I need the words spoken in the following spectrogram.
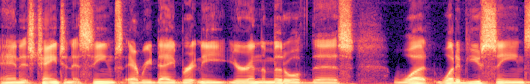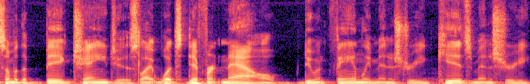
And it's changing. It seems every day. Brittany, you're in the middle of this. What what have you seen? Some of the big changes, like what's different now doing family ministry, kids ministry,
